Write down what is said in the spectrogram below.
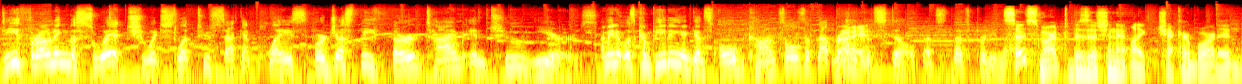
dethroning the Switch, which slipped to second place for just the third time in two years. I mean, it was competing against old consoles at that point, Right. but still, that's that's pretty nice. So smart to position it like checkerboarded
